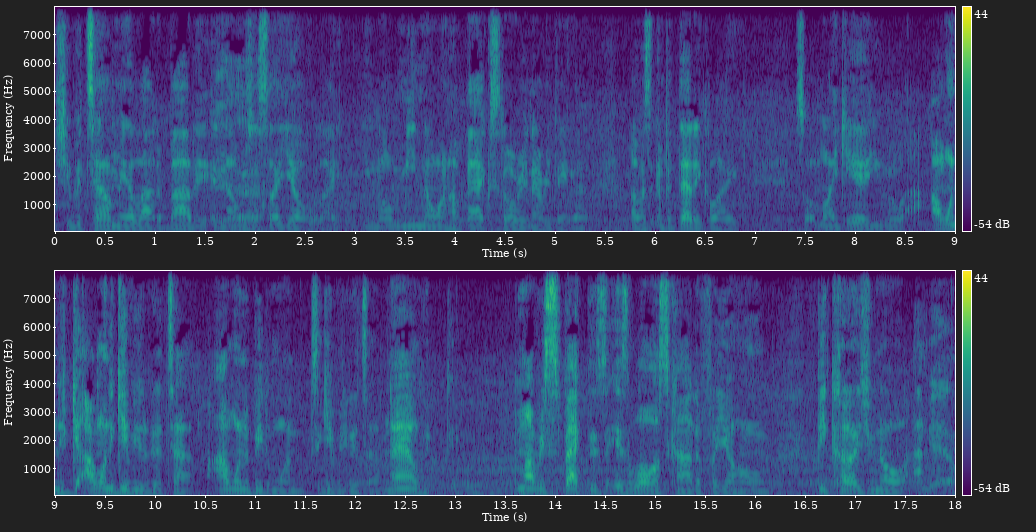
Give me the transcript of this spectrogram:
she would tell me a lot about it, and I was just like, yo, like you know, me knowing her backstory and everything, I, I was empathetic, like. So I'm like, yeah, you know, I, I want to I want to give you a good time. I want to be the one to give you a good time. Now, my respect is is lost kind of for your home because you know I, Yeah.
